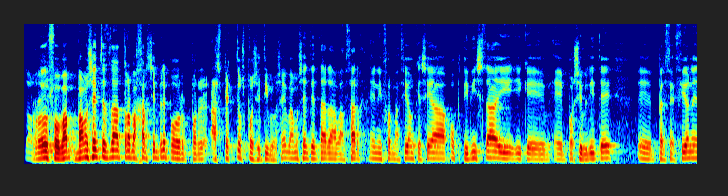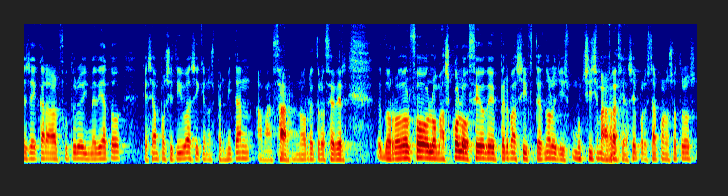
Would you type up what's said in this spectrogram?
Rodolfo, vamos a intentar trabajar siempre por, aspectos positivos. ¿eh? Vamos a intentar avanzar en información que sea optimista y, que eh, posibilite eh, percepciones de cara al futuro inmediato que sean positivas y que nos permitan avanzar, no retroceder. Don Rodolfo Lomascolo, CEO de Pervasive Technologies, muchísimas gracias por estar con nosotros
